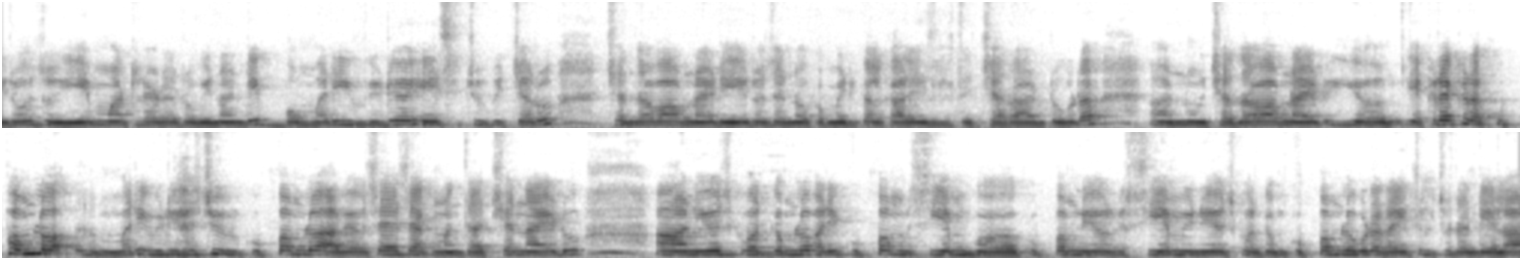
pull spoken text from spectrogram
ఈరోజు ఏం మాట్లాడారు? వినండి బొమ్మరి వీడియో వేసి చూపించారు. చంద్రబాబు నాయుడు ఏ రోజైనా ఒక మెడికల్ కాలేజీలు తెచ్చారా అంటూ కూడా నువ్వు చంద్రబాబు నాయుడు ఎక్కడెక్కడ కుప్పంలో మరి వీడియో చూ కుప్పంలో ఆ వ్యవసాయ శాఖ మంత్రి అచ్చెన్నాయుడు నియోజకవర్గంలో మరి కుప్పం సీఎం కుప్పం నియోజక సీఎం నియోజకవర్గం కుప్పంలో కూడా రైతులు చూడండి ఎలా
